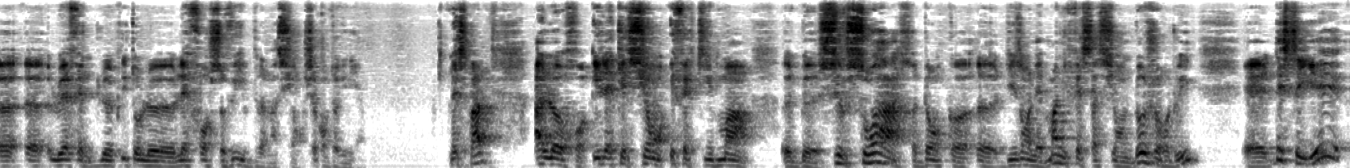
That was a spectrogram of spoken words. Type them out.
euh, le FN, plutôt les forces vives de la nation, chez Guinéen. N'est-ce pas? Alors, il est question effectivement de sursoir, donc, disons, les manifestations d'aujourd'hui, d'essayer,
